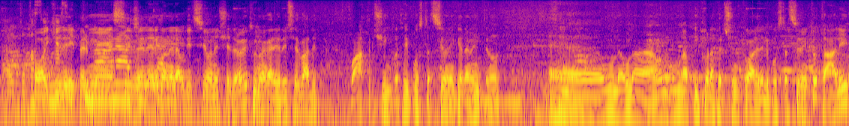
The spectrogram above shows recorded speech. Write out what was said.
passare poi chiedere i permessi, vedere cercare- quando è l'audizione, eccetera. Per cui magari riservate 4, 5, 6 postazioni, chiaramente non eh, una, una- una piccola percentuale delle postazioni totali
